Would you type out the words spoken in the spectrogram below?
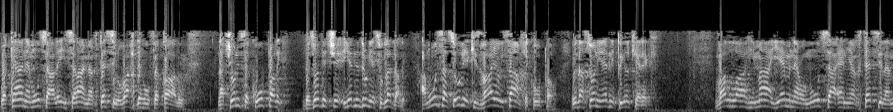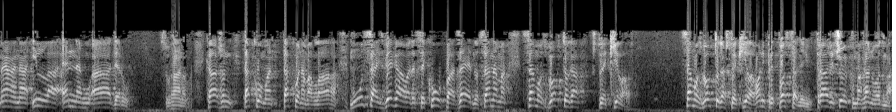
وَكَانَ Musa a.s. يَغْتَسِلُ وَحْدَهُ فَقَالُ Znači oni se kupali bez odjeće i jedni druge su gledali. A Musa se uvijek izdvajao i sam se kupao. I onda su oni jedni prilike rekli. Wallahi ma jemne'u Musa en jagtesile ma'ana illa ennehu aderu. Subhanallah. Kaže on, tako, man, tako nam Allaha. Musa izbjegava da se kupa zajedno sa nama samo zbog toga što je kilav. Samo zbog toga što je kilav. Oni pretpostavljaju. Traže čovjeku mahanu odmah.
